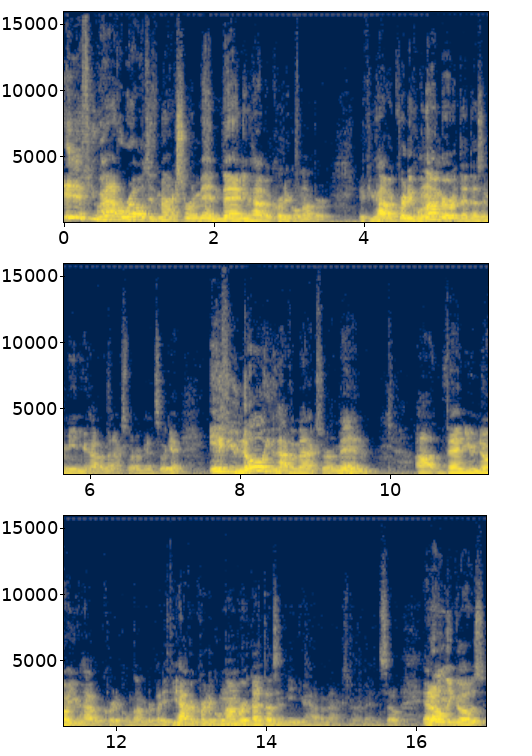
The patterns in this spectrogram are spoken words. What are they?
If you have a relative max or a min, then you have a critical number. If you have a critical number, that doesn't mean you have a max or a min. So again, if you know you have a max or a min, uh, then you know you have a critical number. But if you have a critical number, that doesn't mean you have a max or a min. So it only goes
